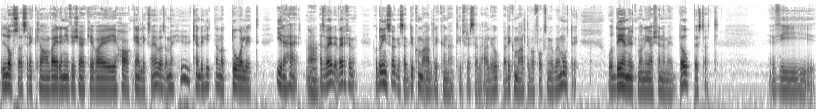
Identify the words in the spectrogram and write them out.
låtsasreklam? Vad är det ni försöker, vad är i haken liksom? Jag bara så, men hur kan du hitta något dåligt i det här? Ja. Alltså vad är, det, vad är det för... Och då insåg jag så att du kommer aldrig kunna tillfredsställa allihopa. Det kommer alltid vara folk som jobbar emot dig. Och det är en utmaning jag känner mig dopest att vi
